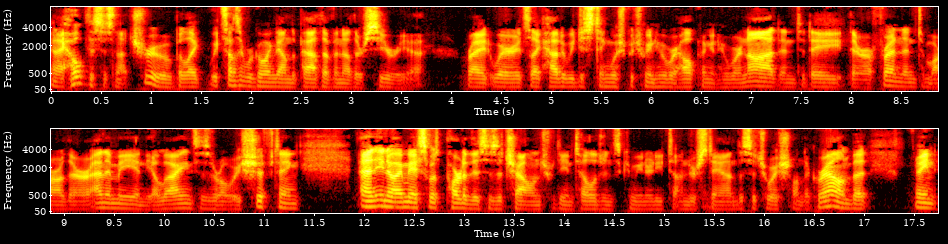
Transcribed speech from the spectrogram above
and I hope this is not true, but like it sounds like we're going down the path of another Syria, right? Where it's like, how do we distinguish between who we're helping and who we're not? And today they're our friend, and tomorrow they're our enemy, and the alliances are always shifting. And you know, I mean, I suppose part of this is a challenge for the intelligence community to understand the situation on the ground. But I mean,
